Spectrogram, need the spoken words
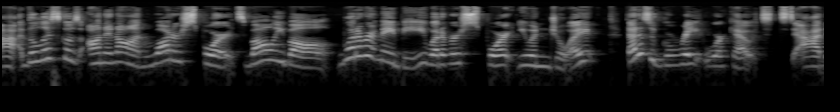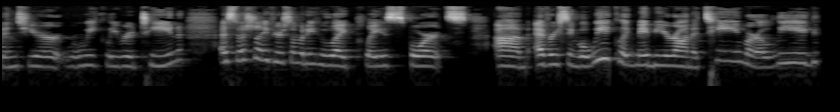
Uh, the list goes on and on. Water sports, volleyball, whatever it may be, whatever sport you enjoy that is a great workout to add into your weekly routine, especially if you're somebody who like plays sports um, every single week. Like maybe you're on a team or a league,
